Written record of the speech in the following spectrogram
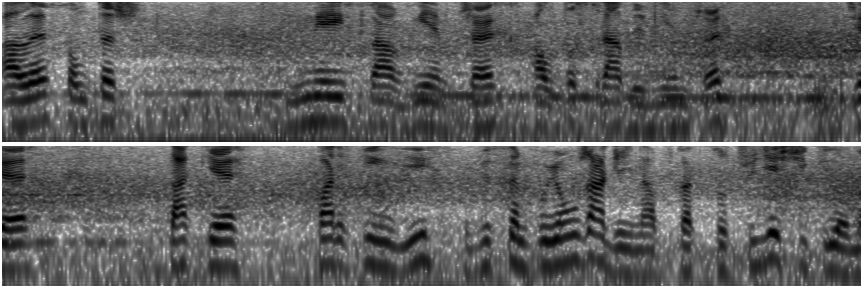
ale są też miejsca w Niemczech, autostrady w Niemczech, gdzie takie parkingi występują rzadziej, na przykład co 30 km.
